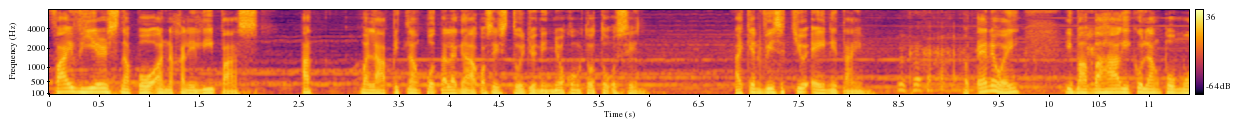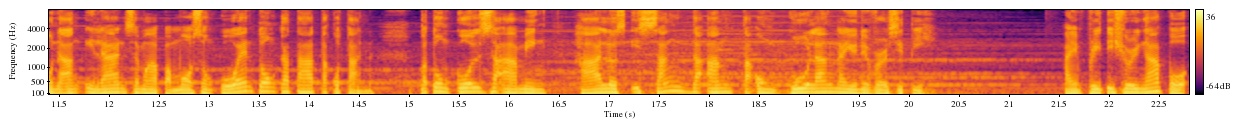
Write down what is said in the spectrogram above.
5 years na po ang nakalilipas at malapit lang po talaga ako sa studio ninyo kung tutuusin. I can visit you anytime. But anyway, ibabahagi ko lang po muna ang ilan sa mga pamosong kwentong katatakutan patungkol sa aming halos isang daang taong gulang na university. I'm pretty sure nga po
